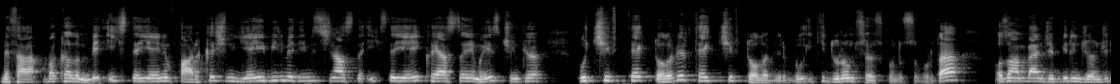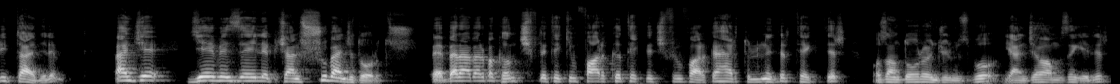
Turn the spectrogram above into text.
mesela bakalım bir x ile y'nin farkı. Şimdi y'yi bilmediğimiz için aslında x ile y'yi kıyaslayamayız. Çünkü bu çift tek de olabilir, tek çift de olabilir. Bu iki durum söz konusu burada. O zaman bence birinci öncülü iptal edelim. Bence y ve z ile yani şu bence doğrudur. Ve beraber bakalım çiftle tekin farkı, tekle çiftin farkı her türlü nedir? Tektir. O zaman doğru öncülümüz bu. Yani cevabımız ne gelir?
